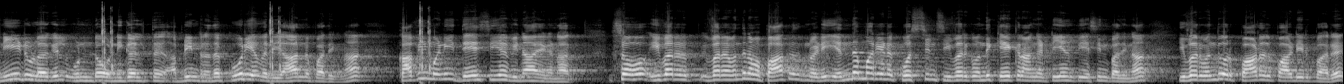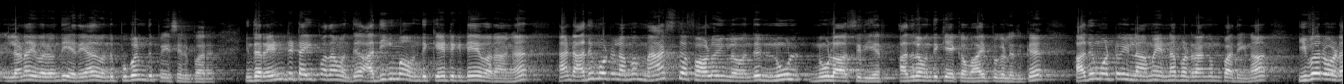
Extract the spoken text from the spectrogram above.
நீடுலகில் உண்டோ நிகழ்த்து அப்படின்றத கூறியவர் யாருன்னு பார்த்தீங்கன்னா கவிமணி தேசிய விநாயகனார். ஸோ இவர் இவரை வந்து நம்ம பார்க்கறதுக்கு முன்னாடி எந்த மாதிரியான கொஸ்டின்ஸ் இவருக்கு வந்து கேட்குறாங்க டிஎன்பிஎஸ்சின்னு பார்த்தீங்கன்னா இவர் வந்து ஒரு பாடல் பாடியிருப்பார். இல்லைனா இவர் வந்து எதையாவது வந்து புகழ்ந்து பேசியிருப்பார். இந்த ரெண்டு டைப்பை தான் வந்து அதிகமாக வந்து கேட்டுக்கிட்டே வராங்க. அண்ட் அது மட்டும் இல்லாமல் மேட்ச் த ஃபாலோயிங்கில் வந்து நூல் நூலாசிரியர் அதில் வந்து கேட்க வாய்ப்புகள் இருக்குது அது மட்டும் இல்லாமல் என்ன பண்ணுறாங்கன்னு பார்த்தீங்கன்னா இவரோட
